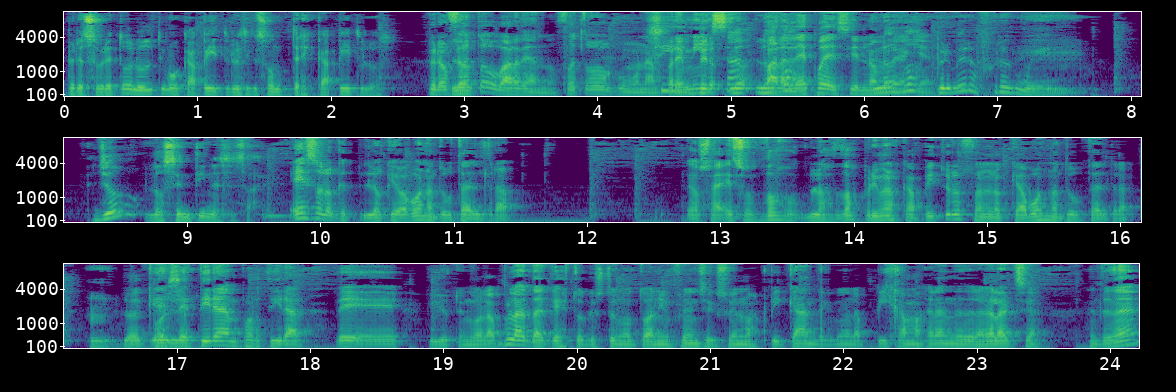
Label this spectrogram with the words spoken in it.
pero sobre todo el último capítulo, viste que son tres capítulos. Pero fue Lo- todo bardeando, fue todo como una Sí, premisa lo- los para dos- después decir el nombre Los de quién. primeros fueron muy... Yo lo sentí necesario. Eso es lo que, lo que a vos no te gusta del trap. O sea, esos dos, los dos primeros capítulos son los que a vos no te gusta del trap. Mm, Lo que le ser. tiran por tirar. De que yo tengo la plata, que esto, que tengo toda la influencia, que soy el más picante, que tengo la pija más grande de la galaxia. ¿Entendés?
